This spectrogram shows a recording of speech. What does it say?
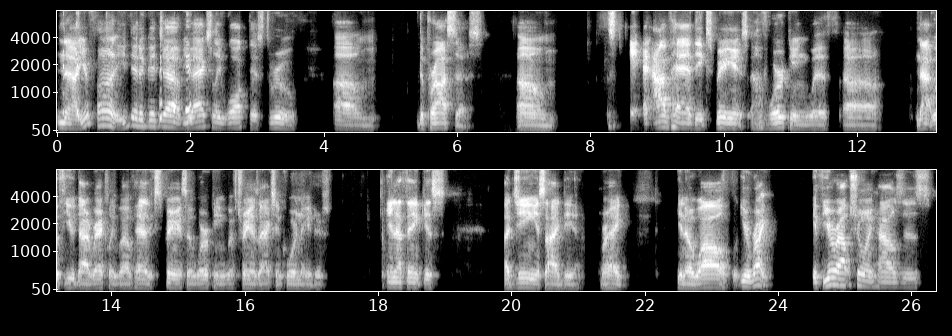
no, you're fine. You did a good job. You actually walked us through um, the process. Um, I've had the experience of working with, uh, not with you directly, but I've had experience of working with transaction coordinators. And I think it's a genius idea, right? You know, while you're right, if you're out showing houses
